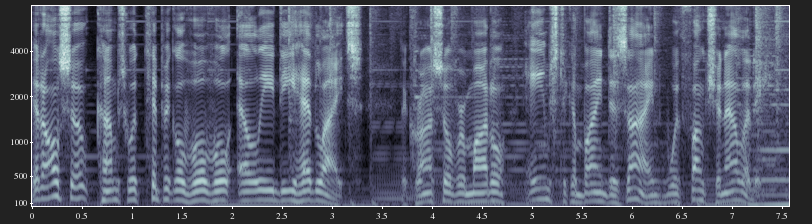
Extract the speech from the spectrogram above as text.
It also comes with typical Volvo LED headlights. The crossover model aims to combine design with functionality.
